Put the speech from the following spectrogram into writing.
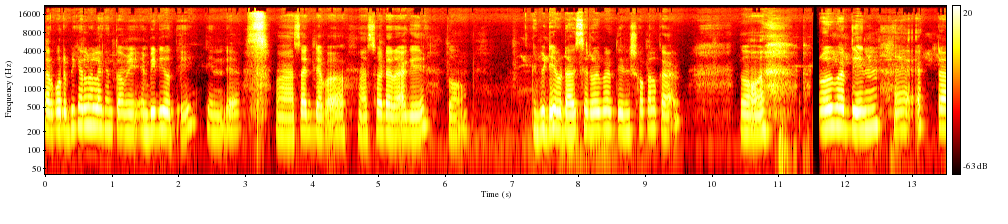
তারপরে বিকালবেলা কিন্তু আমি ভিডিও দিই, তিনটে চারটে বা ছয়টার আগে। তো ভিডিওটা হচ্ছে রবিবার দিন সকালকার। তো রবিবার দিন একটা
